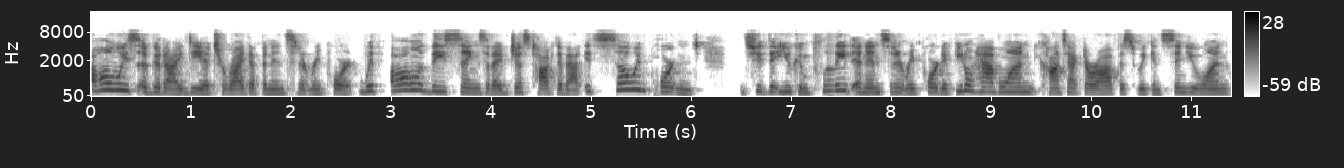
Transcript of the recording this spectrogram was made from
always a good idea to write up an incident report with all of these things that I've just talked about. It's so important to, that you complete an incident report. If you don't have one, contact our office. We can send you one.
